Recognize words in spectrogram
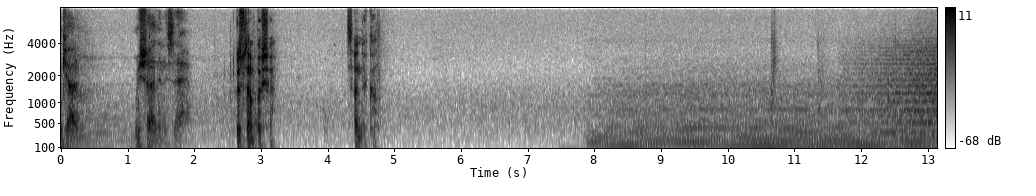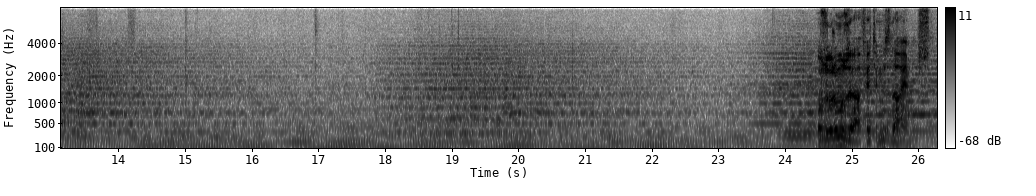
Hünkârım, müsaadenizle. Rüstem Paşa, sen de kal. Huzurumuz ve afetimiz daim olsun.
